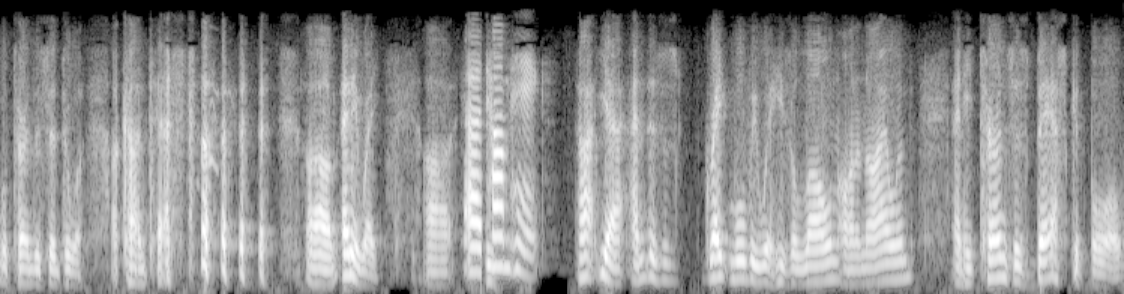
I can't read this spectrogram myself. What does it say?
We'll turn this into a, a contest. um, anyway, uh, Uh, he- Tom Hanks. uh, yeah, and this is a great movie where he's alone on an island, and he turns his basketball,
